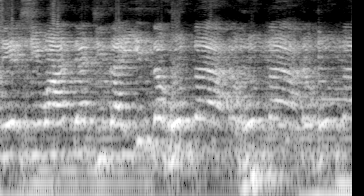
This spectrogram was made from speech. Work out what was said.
शेरशिवा शिवा त्या जिजाईच होता होता होता.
